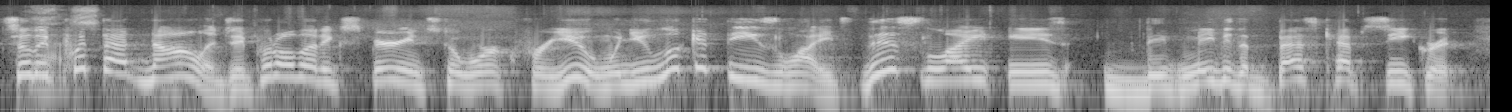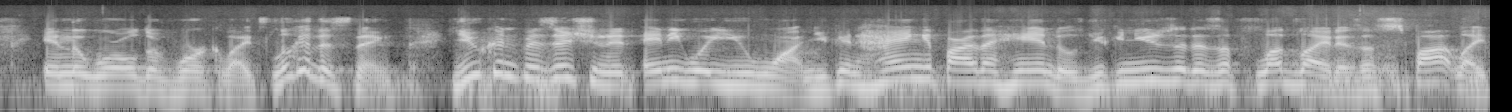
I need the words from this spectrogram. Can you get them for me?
So they yes. put that knowledge, they put all that experience to work for you. When you look at these lights, this light is the, maybe the best kept secret in the world of work lights. Look at this thing. You can position it any way you want. You can hang it by the handles. You can use it as a floodlight, as a spotlight.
